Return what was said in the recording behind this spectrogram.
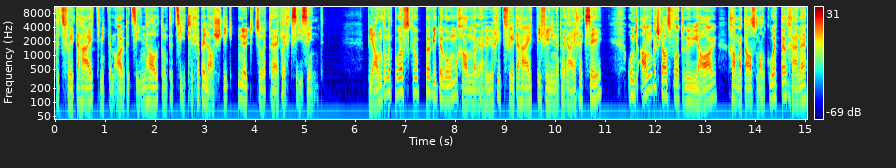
der Zufriedenheit mit dem Arbeitsinhalt und der zeitlichen Belastung nicht zuträglich gewesen sind. Bei anderen Berufsgruppen wiederum kann man eine höhere Zufriedenheit in vielen Bereichen sehen und anders als vor drei Jahren kann man das mal gut erkennen,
